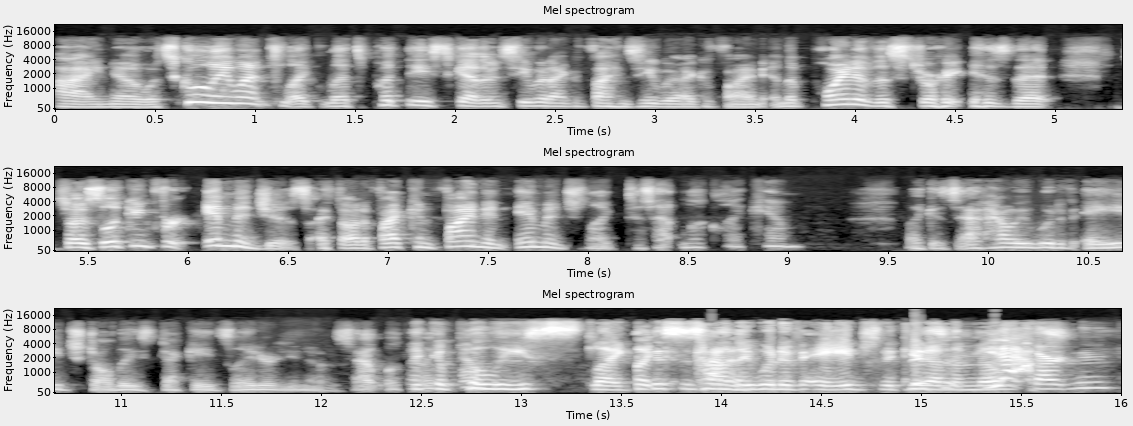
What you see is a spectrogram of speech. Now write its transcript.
I know what school he went. to. Like, let's put these together and see what I can find. See what I can find. And the point of the story is that. So I was looking for images. I thought if I can find an image, like, does that look like him? Like, is that how he would have aged all these decades later? You know, does that look like like, a him? police like, Like, this is how kinda- they would have aged the kid on the milk yes. carton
